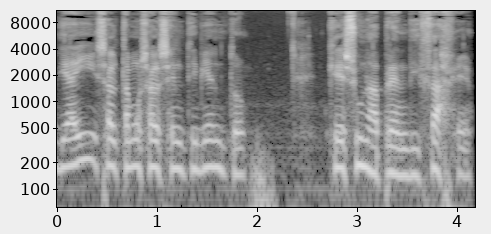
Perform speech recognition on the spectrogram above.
De ahí saltamos al sentimiento, que es un aprendizaje,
